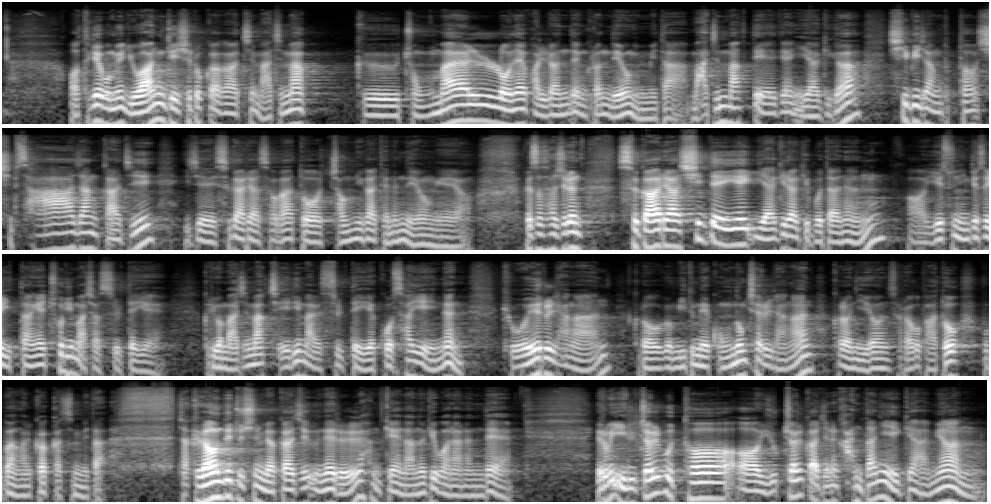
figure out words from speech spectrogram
어떻게 보면 요한계시록과 같이 마지막 그 종말론에 관련된 그런 내용입니다. 마지막 때에 대한 이야기가 12장부터 14장까지 이제 스가랴서가 또 정리가 되는 내용이에요. 그래서 사실은 스가랴 시대의 이야기라기보다는 어, 예수님께서 이 땅에 초림하셨을 때에 그리고 마지막 재림하셨을 때에 그 사이에 있는 교회를 향한 그리고 그 믿음의 공동체를 향한 그런 예언서라고 봐도 무방할 것 같습니다. 자, 그 가운데 주신 몇 가지 은혜를 함께 나누기 원하는데 여러분 1절부터 6절까지는 간단히 얘기하면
